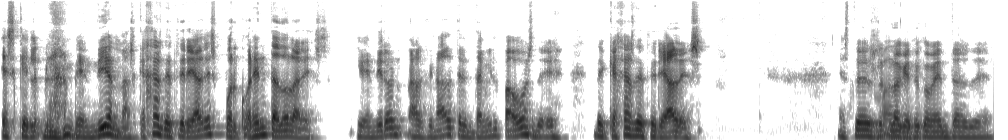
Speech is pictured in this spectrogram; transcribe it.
es que vendían las cajas de cereales por 40 dólares. Y vendieron al final 30.000 pavos de, cajas de cereales. Esto es lo que tú comentas de...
